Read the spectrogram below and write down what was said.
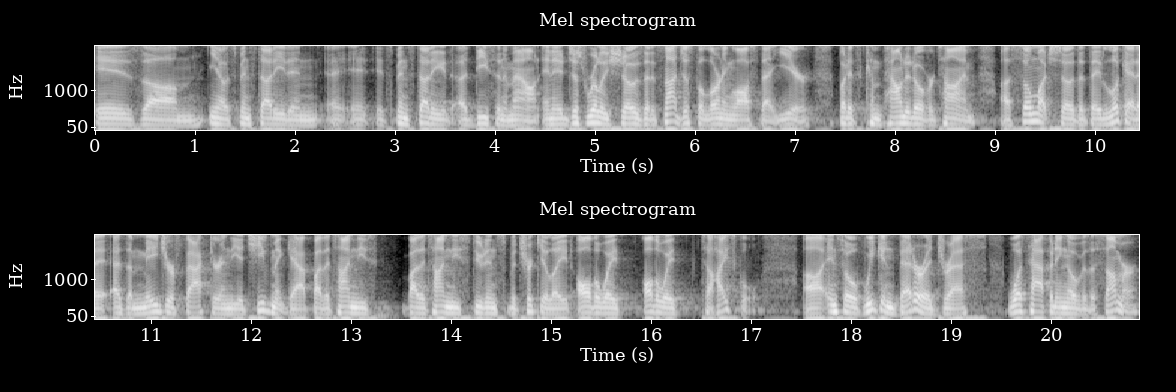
is um, you know it's been studied and it, has been studied a decent amount, and it just really shows that it's not just the learning loss that year, but it's compounded over time. Uh, so much so that they look at it as a major factor in the achievement gap by the time these by the time these students matriculate all the way all the way to high school. Uh, and so, if we can better address what's happening over the summer,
